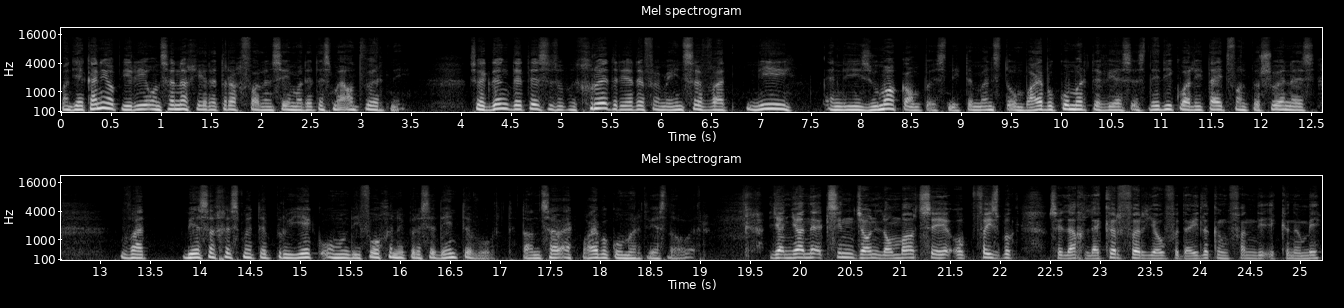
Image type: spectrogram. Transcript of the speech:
Want jy kan nie op hierdie onsinnighede terugval en sê maar dit is my antwoord nie. So ek dink dit is 'n groot rede vir mense wat nie in die Zuma kampus nie ten minste om baie bekommerd te wees is dit die kwaliteit van persone is wat besig is met 'n projek om die volgende president te word dan sou ek baie bekommerd wees daaroor. Jan Jan ek sien John Lombard sê op Facebook sy lag lekker vir jou verduideliking van die ekonomie.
